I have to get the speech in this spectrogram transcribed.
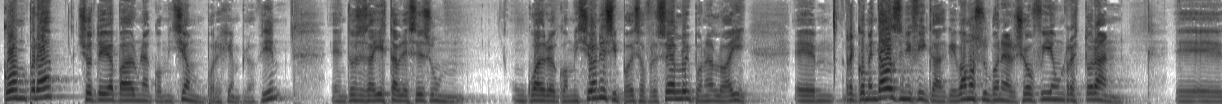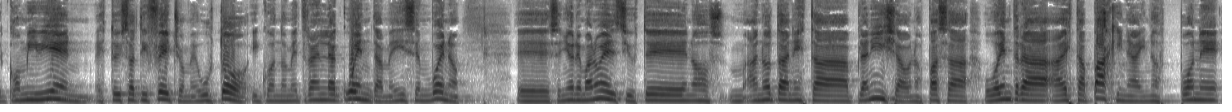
compra, yo te voy a pagar una comisión, por ejemplo, ¿bien? Entonces ahí estableces un, un cuadro de comisiones y podés ofrecerlo y ponerlo ahí. Eh, recomendado significa que vamos a suponer, yo fui a un restaurante, eh, comí bien, estoy satisfecho, me gustó, y cuando me traen la cuenta me dicen, bueno, eh, señor Emanuel, si usted nos anota en esta planilla o nos pasa o entra a esta página y nos pone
